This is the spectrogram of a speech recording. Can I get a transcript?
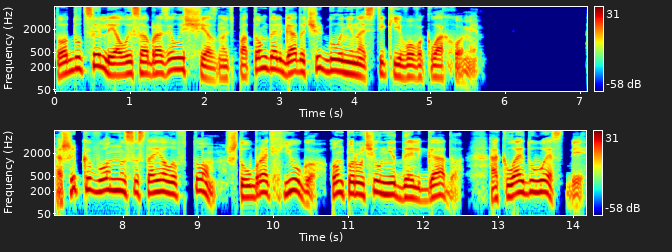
Тодду целел и сообразил исчезнуть, потом Дельгадо чуть было не настиг его в Оклахоме. Ошибка Вонна состояла в том, что убрать Хьюго он поручил не Дельгадо, а Клайду Уэстби,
